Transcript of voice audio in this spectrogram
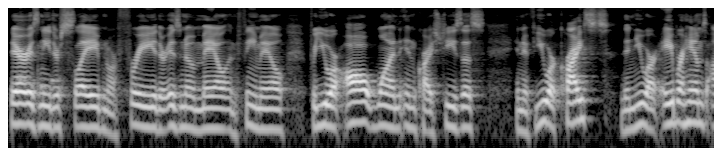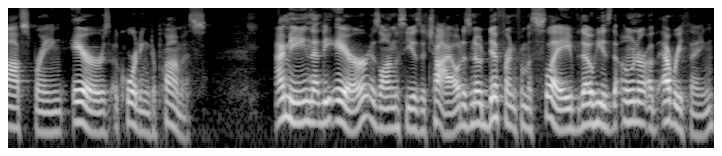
there is neither slave nor free, there is no male and female, for you are all one in Christ Jesus. And if you are Christ's, then you are Abraham's offspring, heirs according to promise. I mean that the heir, as long as he is a child, is no different from a slave, though he is the owner of everything,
